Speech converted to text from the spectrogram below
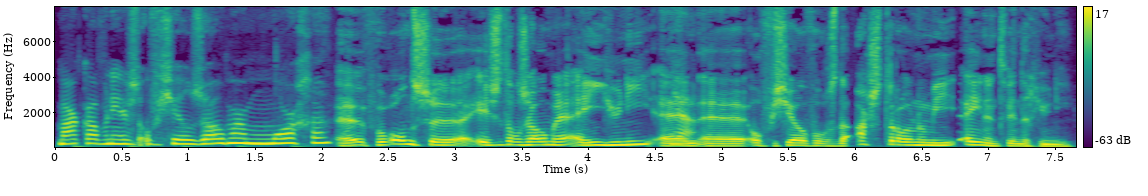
Marco, wanneer is het officieel zomer? Morgen? Eh, voor ons eh, is het al zomer, 1 juni. En officieel volgens de astronomie 21 juni.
